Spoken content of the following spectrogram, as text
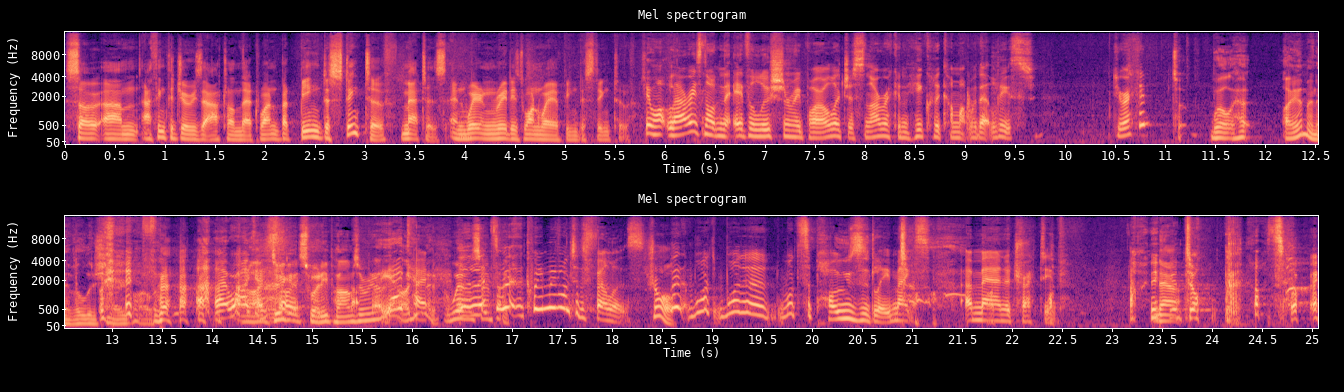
So um, I think the jury's out on that one. But being distinctive matters, and wearing red is one way of being distinctive. Do you know what? Larry's not an evolutionary biologist, and I reckon he could have come up with that list. Do you reckon? Well, I am an evolutionary biologist. well, I, I do get sweaty palms every now and then. Yeah, okay. Well, can we move on to the fellas? Sure. What what what, a, what supposedly makes a man attractive? Now, sorry.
